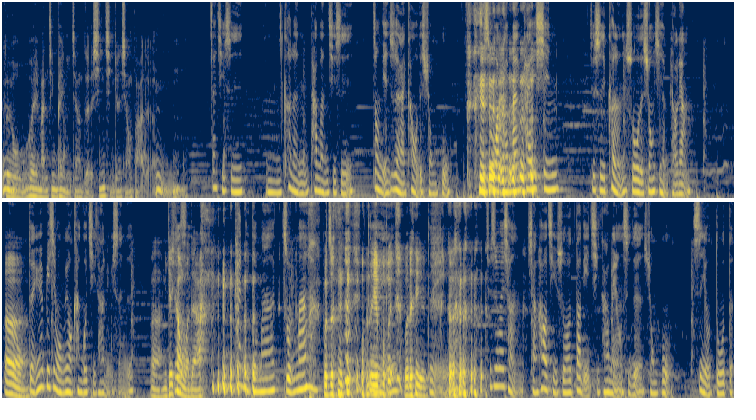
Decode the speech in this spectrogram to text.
对，嗯、我会蛮敬佩你这样的心情跟想法的，嗯。嗯。但其实，嗯，客人他们其实重点就是来看我的胸部，其实我还蛮开心，就是客人说我的胸型很漂亮，嗯，对，因为毕竟我没有看过其他女生的。嗯，你可以看我的啊，看你的吗？准吗？不准，我的也不会，我的也对，就是会想想好奇说，到底其他美容师的胸部是有多的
